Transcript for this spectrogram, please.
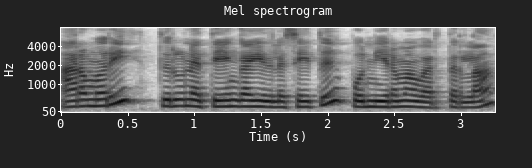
அரை மாதிரி திருவண்ண தேங்காய் இதில் சேர்த்து பொன்னிறமாக வறுத்துடலாம்.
